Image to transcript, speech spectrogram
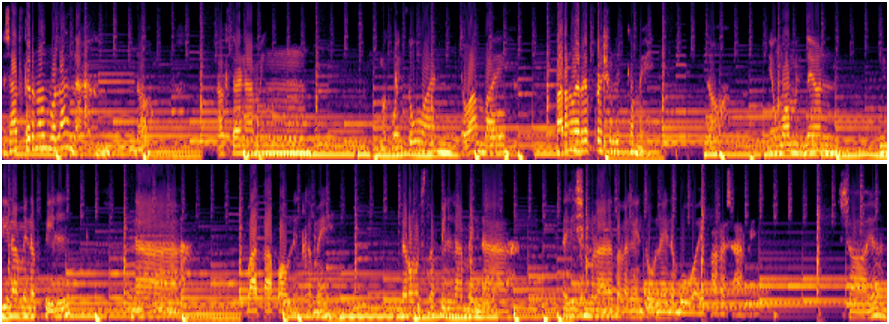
Tapos after nun, wala na. No? After naming magkwentuhan, tuwambay, parang na-refresh ulit kami. No? Yung moment na yun, hindi namin na-feel na bata pa ulit kami. Pero mas na-feel namin na nagsisimula na talaga yung tunay na buhay para sa amin. So, yun.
